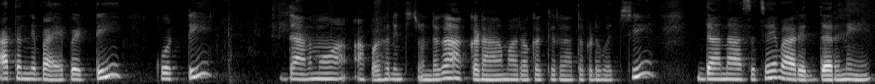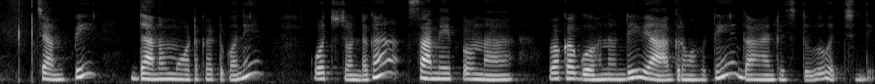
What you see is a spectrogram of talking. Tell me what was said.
అతన్ని భయపెట్టి కొట్టి ధనము అపహరించుతుండగా అక్కడ మరొక కిరాతకుడు వచ్చి ధనాశచే వారిద్దరిని చంపి ధనం మూట కట్టుకొని వచ్చుచుండగా సమీపమున ఒక గుహ నుండి వ్యాఘ్రం ఒకటి గాండ్రిస్తూ వచ్చింది.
